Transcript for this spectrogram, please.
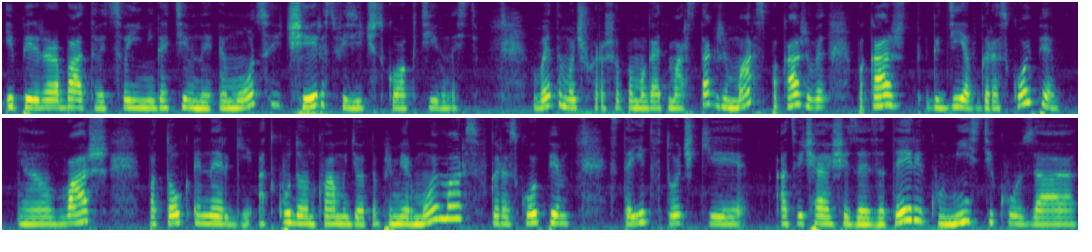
и перерабатывать свои негативные эмоции через физическую активность. В этом очень хорошо помогает Марс. Также Марс покажет, покажет где в гороскопе э, ваш поток энергии, откуда он к вам идет. Например, мой Марс в гороскопе стоит в точке отвечающей за эзотерику, мистику, за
